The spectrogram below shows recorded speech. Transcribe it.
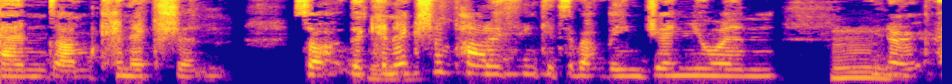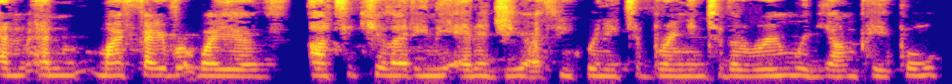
and um, connection. So the Mm. connection part i think it's about being genuine mm, you know and and my favorite way of articulating the energy i think we need to bring into the room with young people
